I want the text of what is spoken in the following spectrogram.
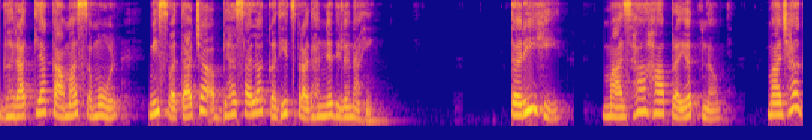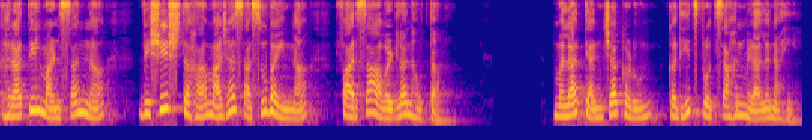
घरातल्या कामासमोर मी स्वतःच्या अभ्यासाला कधीच प्राधान्य दिलं नाही. तरीही माझा हा प्रयत्न माझ्या घरातील माणसांना विशेषत माझ्या सासूबाईंना फारसा आवडला नव्हता. मला त्यांच्याकडून कधीच प्रोत्साहन मिळालं नाही.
